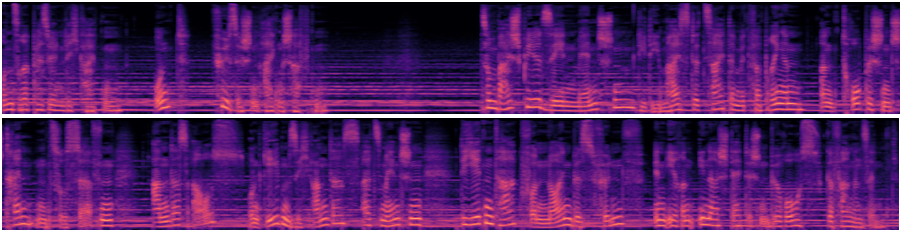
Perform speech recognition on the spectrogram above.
unsere Persönlichkeiten und physischen Eigenschaften. Zum Beispiel sehen Menschen, die die meiste Zeit damit verbringen, an tropischen Stränden zu surfen, anders aus und geben sich anders als Menschen, die jeden Tag von neun bis fünf in ihren innerstädtischen Büros gefangen sind.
